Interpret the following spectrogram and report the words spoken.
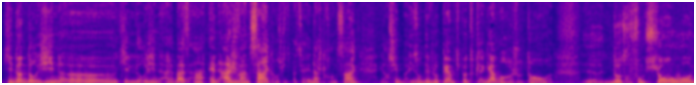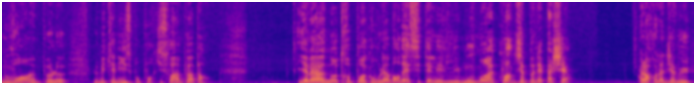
qui donne d'origine, euh, qui est l'origine à la base un NH25, ensuite passé à NH35, et ensuite bah, ils ont développé un petit peu toute la gamme en rajoutant euh, d'autres fonctions ou en ouvrant un peu le, mécanisme pour, qu'il soit un peu apparent. Il y avait un autre point qu'on voulait aborder, c'était les, mouvements à quartz japonais pas chers. Alors qu'on a déjà vu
